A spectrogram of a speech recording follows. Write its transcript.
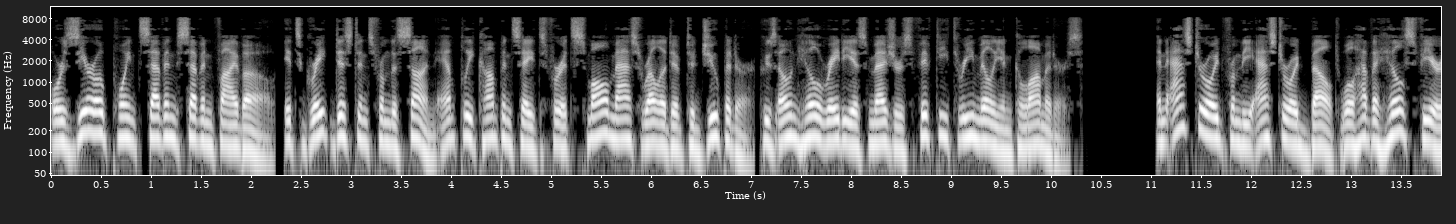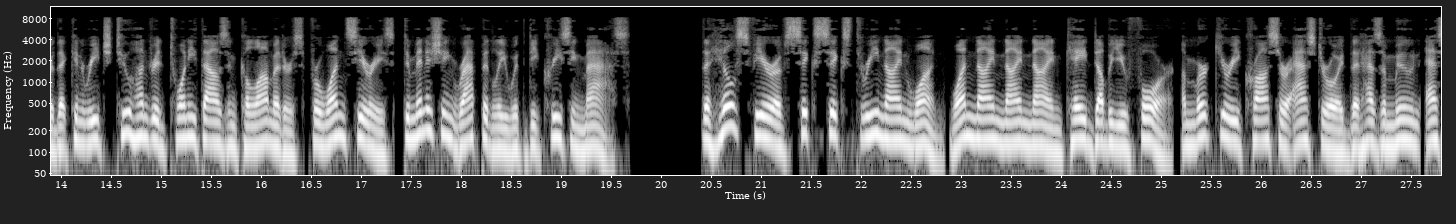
or 0.7750. Its great distance from the Sun amply compensates for its small mass relative to Jupiter, whose own Hill radius measures 53 million kilometers. An asteroid from the asteroid belt will have a Hill sphere that can reach 220,000 km for one Ceres, diminishing rapidly with decreasing mass. The Hill sphere of 66391-1999 kW4, a Mercury crosser asteroid that has a moon S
